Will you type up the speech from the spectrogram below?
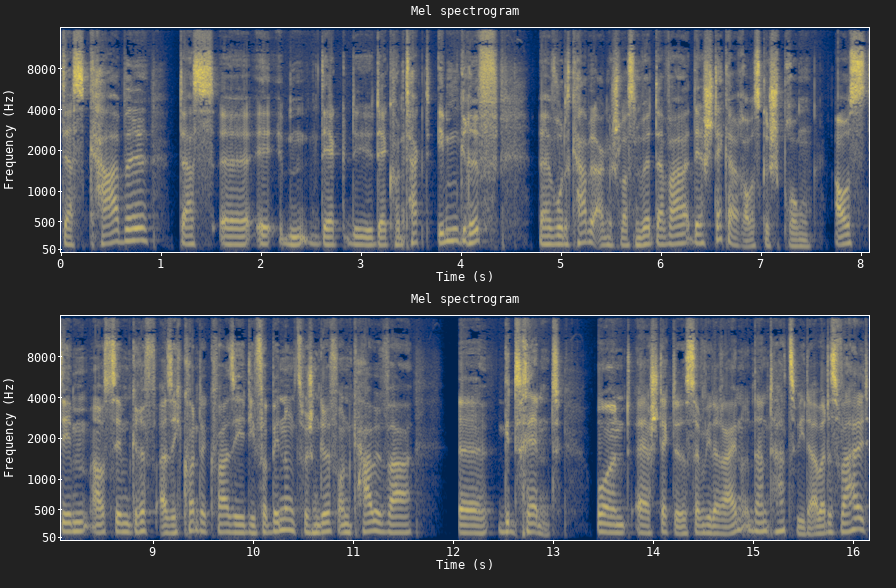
das Kabel, das äh, im- der, der Kontakt im Griff, äh, wo das Kabel angeschlossen wird, da war der Stecker rausgesprungen aus dem aus dem Griff. Also ich konnte quasi die Verbindung zwischen Griff und Kabel war äh, getrennt. Und er steckte das dann wieder rein und dann tat's wieder. Aber das war halt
